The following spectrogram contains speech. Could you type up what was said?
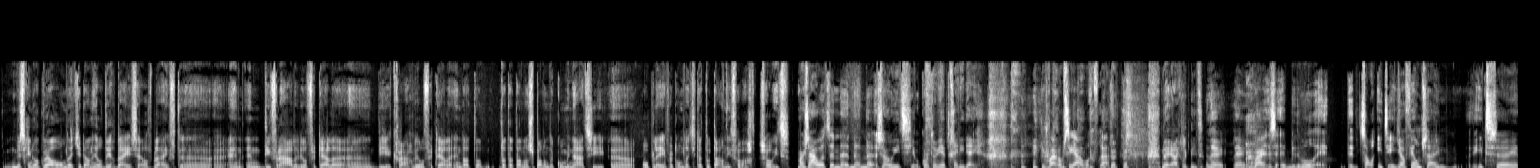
misschien ook wel omdat je dan heel dicht bij jezelf blijft... eh, en, en die verhalen wil vertellen eh, die ik graag wil vertellen. En dat dat, dat, dat dan een spannende combinatie eh, oplevert... omdat je dat totaal niet verwacht, zoiets. Maar zou het een, een, een- zoiets... Kortom, je hebt geen idee. Waarom ze jou hebben gevraagd. Nee, eigenlijk niet. Nee, nee. Maar ik bedoel, eh, het zal iets in jouw film zijn. Iets... eh,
